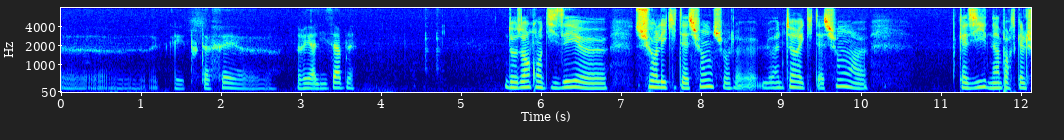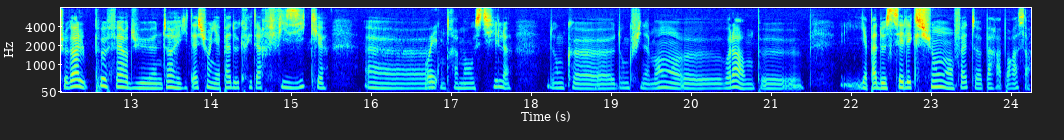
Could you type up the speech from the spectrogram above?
euh, est tout à fait euh, réalisable. D'autant qu'on disait euh, sur l'équitation, sur le, hunter équitation, quasi n'importe quel cheval peut faire du hunter équitation. Il n'y a pas de critères physiques, contrairement au style. Donc, donc finalement, voilà, on peut. Il n'y a pas de sélection en fait par rapport à ça.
